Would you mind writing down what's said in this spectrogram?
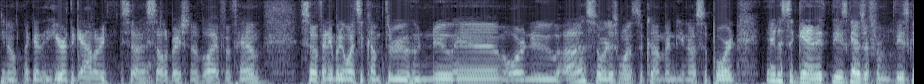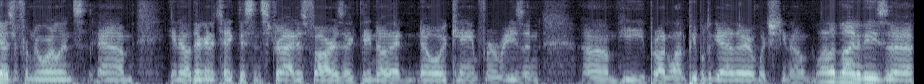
you know, like here at the gallery, so a celebration of life of him. So if anybody wants to come through who knew him or knew us or just wants to come and you know support, and it's again, it, these guys are from these guys are from New Orleans. Um, you know, they're going to take this in stride as far as like they know that Noah came for a reason. Um, he brought a lot of people together, which you know, a lot of, a lot of these uh,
